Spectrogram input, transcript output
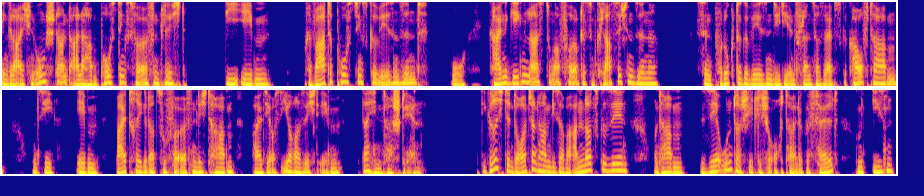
den gleichen Umstand, alle haben Postings veröffentlicht, die eben private Postings gewesen sind, wo keine Gegenleistung erfolgt ist im klassischen Sinne. Es sind Produkte gewesen, die die Influencer selbst gekauft haben und sie eben Beiträge dazu veröffentlicht haben, weil sie aus ihrer Sicht eben dahinter stehen. Die Gerichte in Deutschland haben dies aber anders gesehen und haben sehr unterschiedliche Urteile gefällt. Mit diesen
